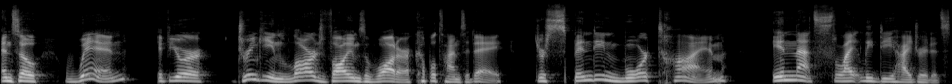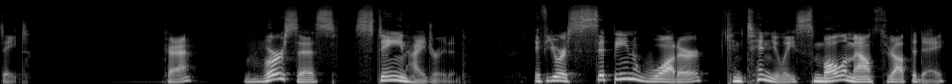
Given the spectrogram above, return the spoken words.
And so, when, if you're drinking large volumes of water a couple times a day, you're spending more time in that slightly dehydrated state. Okay? Versus staying hydrated. If you are sipping water continually, small amounts throughout the day,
